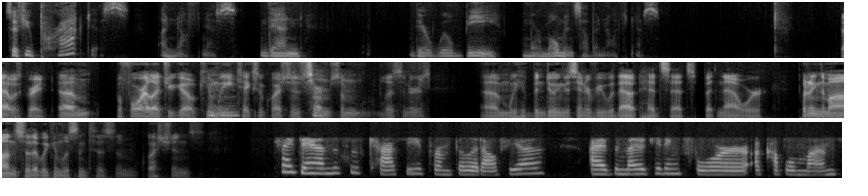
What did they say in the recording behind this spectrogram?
So if you practice enoughness then there will be more moments of enoughness That was great. Um, before I let you go, can we take some questions Mm-hmm. Sure. from some listeners? Um, we have been doing this interview without headsets, but now we're putting them on so that we can listen to some questions. Hi, Dan. This is Cassie from Philadelphia. I've been meditating for a couple months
